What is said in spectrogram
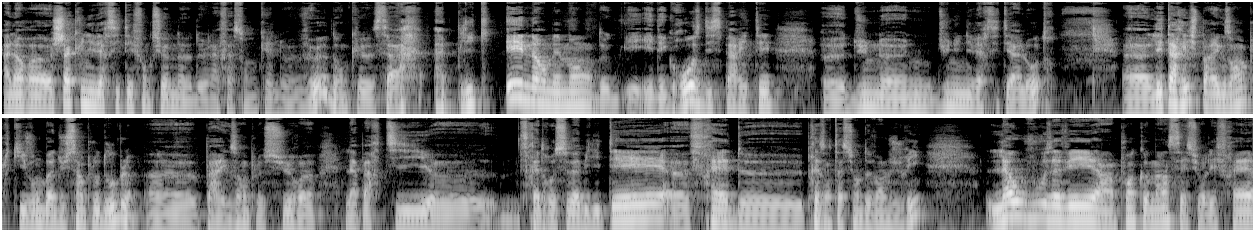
Alors euh, chaque université fonctionne de la façon qu'elle veut, donc euh, ça implique énormément et, des grosses disparités d'une université à l'autre. Euh, les tarifs, par exemple, qui vont bah, du simple au double, euh, par exemple sur euh, la partie frais de recevabilité, frais de présentation devant le jury. Là où vous avez un point commun, c'est sur les frais,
